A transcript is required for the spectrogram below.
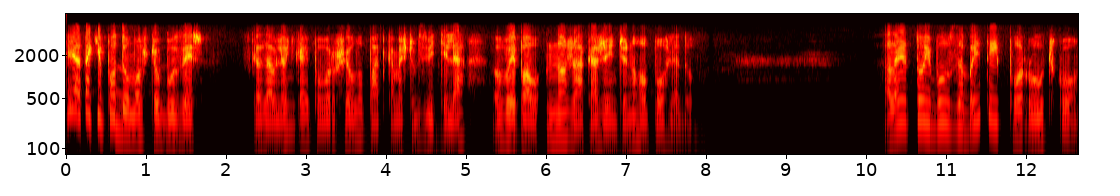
Я так і подумав, що бузиш сказав Льонька і поворушив лопатками, щоб звідтіля випав ножака жінчиного погляду. Але той був забитий по ручку,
